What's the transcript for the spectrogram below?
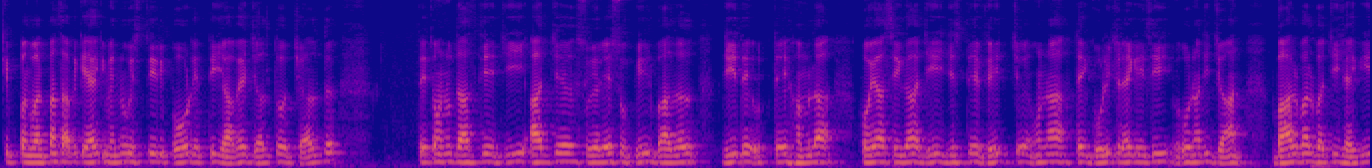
ਕਿ ਭਗਵੰਤ ਮਾਨ ਸਾਹਿਬ ਨੇ ਕਿਹਾ ਕਿ ਮੈਨੂੰ ਇਸ ਦੀ ਰਿਪੋਰਟ ਦਿੱਤੀ ਜਾਵੇ ਜਲਦ ਤੋਂ ਜਲਦ। ਤੇ ਤੁਹਾਨੂੰ ਦੱਸ ਦਈਏ ਜੀ, ਅੱਜ ਸਵੇਰੇ ਸੁਖਬੀਰ ਬਾਦਲ ਜੀ ਦੇ ਉੱਤੇ ਹਮਲਾ ਹੋਇਆ ਸੀਗਾ ਜੀ, ਜਿਸ ਦੇ ਵਿੱਚ ਉਹਨਾਂ ਤੇ ਗੋਲੀ ਚਲਾਈ ਗਈ ਸੀ, ਉਹਨਾਂ ਦੀ ਜਾਨ ਬਾਲ-ਬਾਲ ਬਚੀ ਹੈਗੀ,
